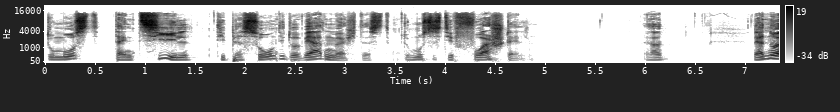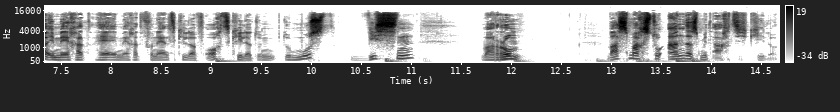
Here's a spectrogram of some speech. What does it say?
Du musst dein Ziel die Person, die du werden möchtest, du musst es dir vorstellen. Ja? Nicht nur, ich möchte, hey, ich möchte von 1 Kilo auf 80 Kilo, du, du musst wissen, warum. Was machst du anders mit 80 Kilo?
